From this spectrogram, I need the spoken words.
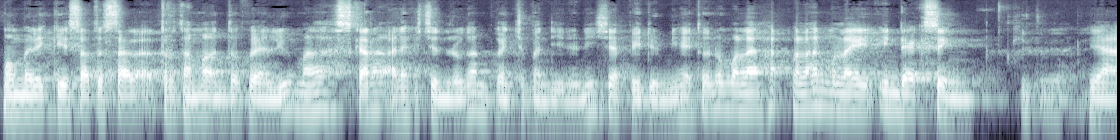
memiliki satu style terutama untuk value malah sekarang ada kecenderungan bukan cuma di Indonesia tapi di dunia itu malah malahan mulai indexing gitu ya. Ya.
